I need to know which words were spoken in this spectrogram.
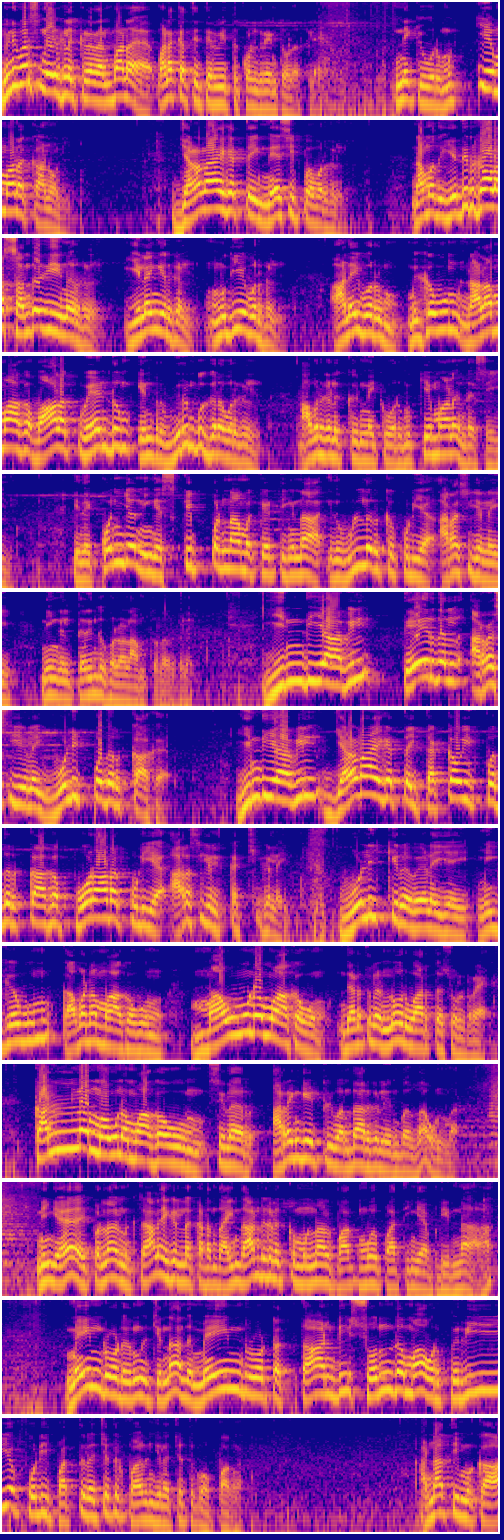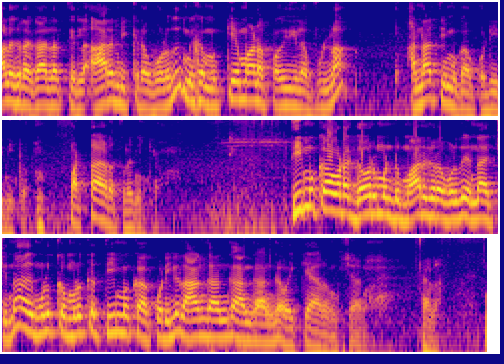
Universe நேர்களுக்கு அன்பான வணக்கத்தை தெரிவித்துக் கொள்கிறேன் தோழர்களே. இன்றைக்கி ஒரு முக்கியமான காணொளி. ஜனநாயகத்தை நேசிப்பவர்கள் நமது எதிர்கால சந்ததியினர்கள் இளைஞர்கள் முதியவர்கள் அனைவரும் மிகவும் நலமாக வாழ வேண்டும் என்று விரும்புகிறவர்கள் அவர்களுக்கு இன்றைக்கு ஒரு முக்கியமான இந்த செய்தி. இதை கொஞ்சம் நீங்கள் ஸ்கிப் பண்ணாமல் கேட்டிங்கன்னா இது உள்ளே இருக்கக்கூடிய அரசியலை நீங்கள் தெரிந்து கொள்ளலாம் தோழர்களே. இந்தியாவில் தேர்தல் அரசியலை ஒழிப்பதற்காக இந்தியாவில் ஜனநாயகத்தை தக்க வைப்பதற்காக போராடக்கூடிய அரசியல் கட்சிகளை ஒழிக்கிற வேலையை மிகவும் கவனமாகவும் மௌனமாகவும் இந்த இடத்துல இன்னொரு வார்த்தை சொல்கிறேன் கள்ள மௌனமாகவும் சிலர் அரங்கேற்றி வந்தார்கள் என்பது தான் உண்மை. நீங்கள் இப்போல்லாம் சாலைகளில் கடந்த ஐந்து ஆண்டுகளுக்கு முன்னால் பார்க்கும்போது பார்த்தீங்க அப்படின்னா மெயின் ரோடு இருந்துச்சுன்னா அந்த மெயின் ரோட்டை தாண்டி சொந்தமாக ஒரு பெரிய கொடி பத்து லட்சத்துக்கு பதினஞ்சு லட்சத்துக்கு வைப்பாங்க. அதிமுக ஆளுகிற காலத்தில் ஆரம்பிக்கிற பொழுது மிக முக்கியமான பகுதியில் ஃபுல்லாக அதிமுக கொடி நிற்கும் பட்டா இடத்துல நிற்கும் திமுகவோட கவர்மெண்ட் மாறுகிற பொழுது என்னாச்சுன்னா அது முழுக்க முழுக்க திமுக கொடிகள் ஆங்காங்கே ஆங்காங்கே வைக்க ஆரம்பித்தாங்க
